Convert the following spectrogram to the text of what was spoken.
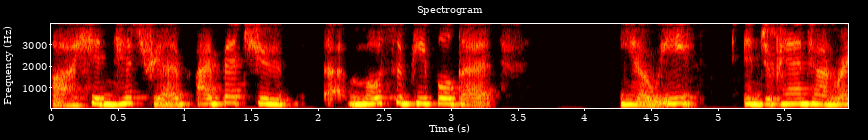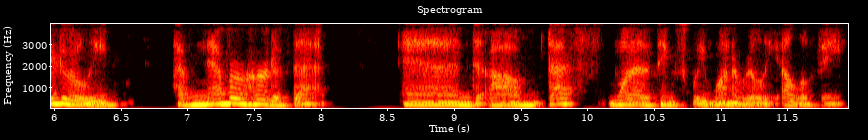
uh, hidden history. I, I bet you uh, most of the people that you know eat in Japantown regularly have never heard of that, and um, that's one of the things we want to really elevate.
